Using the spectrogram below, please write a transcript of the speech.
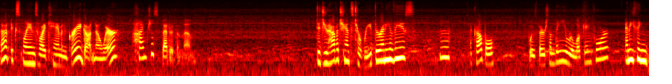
That explains why Cam and Gray got nowhere. I'm just better than them. Did you have a chance to read through any of these? Hmm, a couple. Was there something you were looking for? Anything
